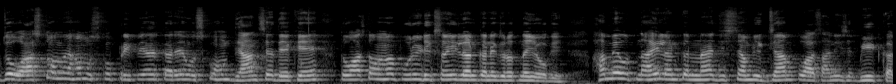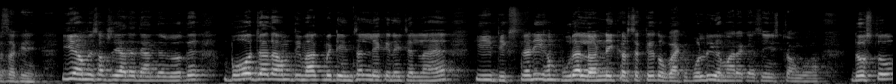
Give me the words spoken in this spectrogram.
जो वास्तव में हम उसको प्रिपेयर करें, उसको हम ध्यान से देखें तो वास्तव में हमें पूरी डिक्शनरी लर्न करने की ज़रूरत नहीं होगी। हमें उतना ही लर्न करना है जिससे हम एग्ज़ाम को आसानी से बीट कर सकें। ये हमें सबसे ज़्यादा ध्यान देने की ज़रूरत है। बहुत ज़्यादा हम दिमाग में टेंशन लेके नहीं चलना है कि डिक्शनरी हम पूरा लर्न नहीं कर सकते तो वैकेबुलरी हमारा कैसे स्ट्रांग होगा। दोस्तों,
